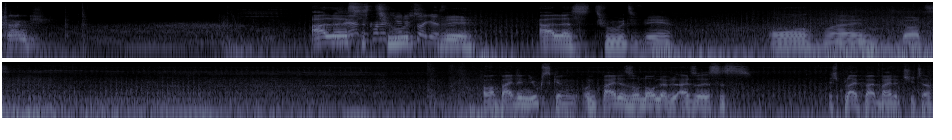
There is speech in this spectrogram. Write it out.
Krank. Alles tut weh. Alles tut weh. Oh mein Gott. Aber beide Nuke-Skin und beide so Low-Level, also es ist... Ich bleib bei beide Cheater.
